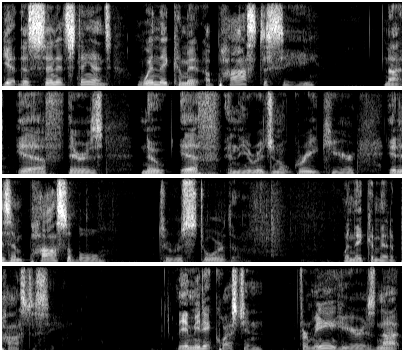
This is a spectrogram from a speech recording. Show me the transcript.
Yet the Senate stands when they commit apostasy, not if, there is no if in the original Greek here, it is impossible to restore them when they commit apostasy. The immediate question for me here is not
